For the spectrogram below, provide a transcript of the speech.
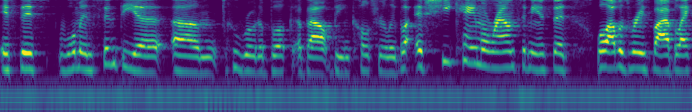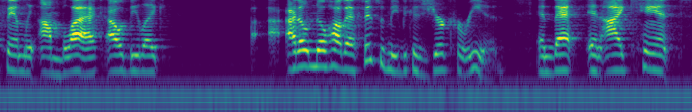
if this woman Cynthia, um, who wrote a book about being culturally black, if she came around to me and said, "Well, I was raised by a black family, I'm black," I would be like, I, I don't know how that fits with me because you're Korean, and that, and I can't.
